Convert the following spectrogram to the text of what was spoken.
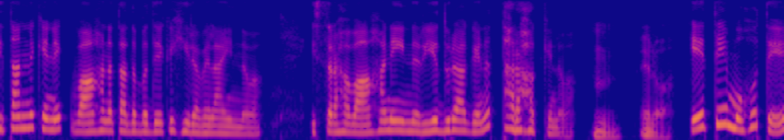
හිතන්න කෙනෙක් වාහන තදබදයක හිර වෙලා ඉන්නවා. ඉස්සරහ වාහනේ ඉන්න රියදුරා ගැන තරහක් එනවා. හ්ම් එනවා. ඒත් මොහොතේ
